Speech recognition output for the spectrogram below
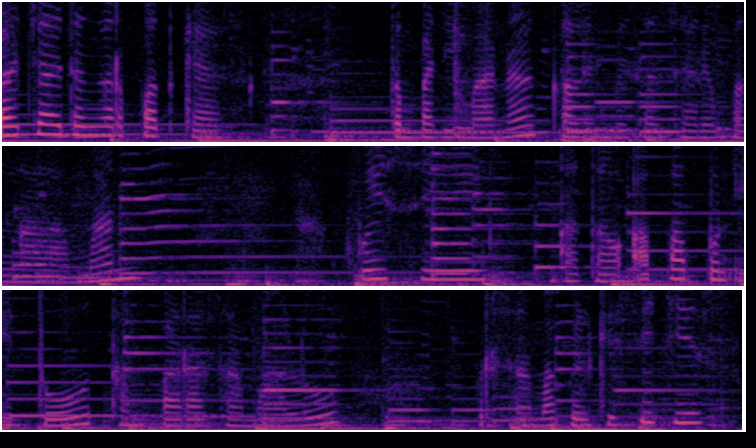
Baca Dengar Podcast Tempat di mana kalian bisa sharing pengalaman, puisi, atau apa pun itu tanpa rasa malu bersama Bilkis Cicis.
